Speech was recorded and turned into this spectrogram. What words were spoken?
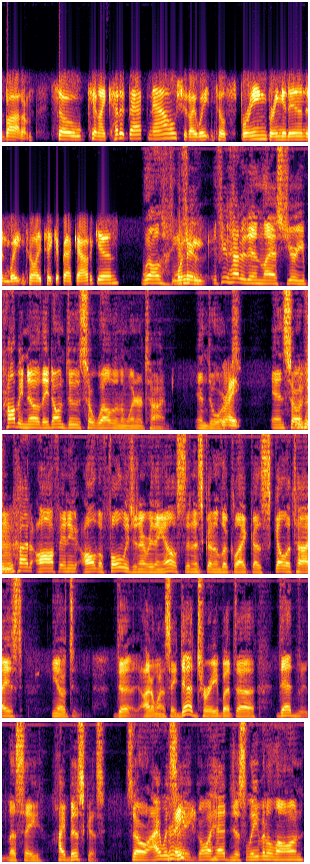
bottom. So, can I cut it back now? Should I wait until spring, bring it in, and wait until I take it back out again? Well, if you, if you had it in last year, you probably know they don't do so well in the wintertime indoors. Right. And so mm-hmm. if you cut off any all the foliage and everything else, then it's going to look like a skeletized, you know, t- de- I don't want to say dead tree, but uh, dead, let's say hibiscus. So I would right. say go ahead and just leave it alone,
